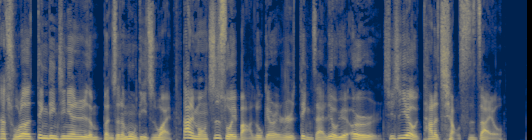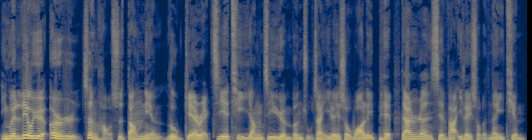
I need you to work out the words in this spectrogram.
那除了定定纪念日的本身的目的之外，大联盟之所以把 l u g e r 日定在六月二日，其实也有它的巧思在哦。因为六月二日正好是当年 Lou Gehrig 接替杨基原本主战一垒手 Wally Pipp 担任先发一垒手的那一天。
